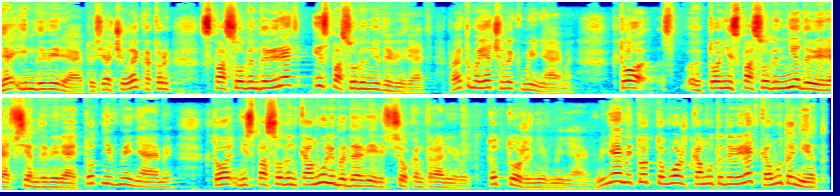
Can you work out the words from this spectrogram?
Я им доверяю. То есть я человек, который способен доверять и способен не доверять. Поэтому я человек вменяемый. Кто, кто не способен не доверять, всем доверяет, тот невменяемый. Кто не способен кому-либо доверить, все контролирует, тот тоже невменяемый. Вменяемый тот, кто может кому-то доверять, кому-то нет.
